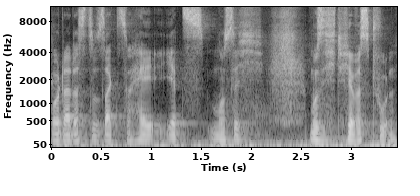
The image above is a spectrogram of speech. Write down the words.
Oder dass du sagst so, hey, jetzt muss ich, muss ich hier was tun?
